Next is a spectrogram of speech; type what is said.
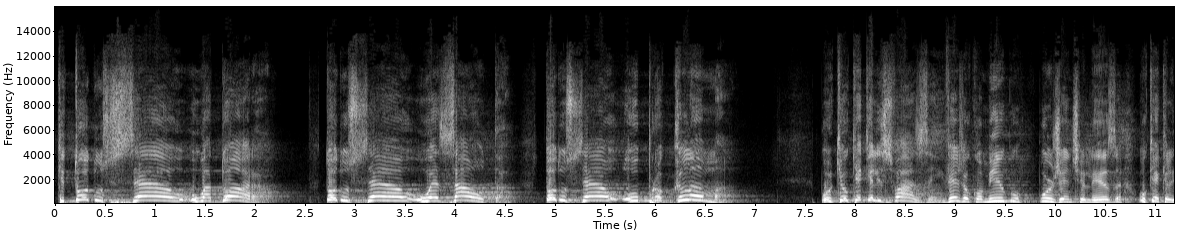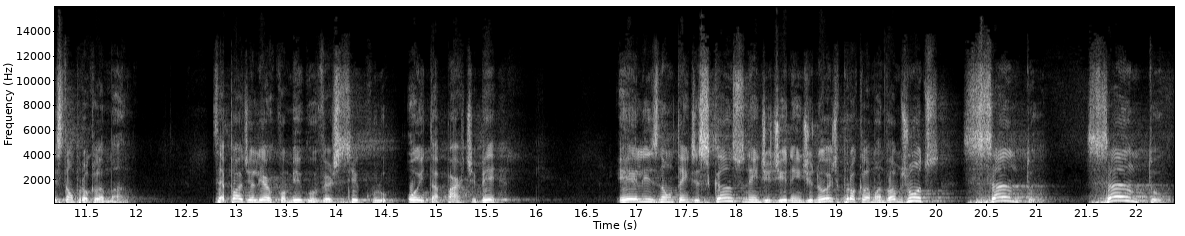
Que todo o céu o adora, todo o céu o exalta, todo o céu o proclama. Porque o que, é que eles fazem? Vejam comigo, por gentileza, o que, é que eles estão proclamando. Você pode ler comigo o versículo 8, a parte B? Eles não têm descanso nem de dia nem de noite, proclamando, vamos juntos? Santo, Santo,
